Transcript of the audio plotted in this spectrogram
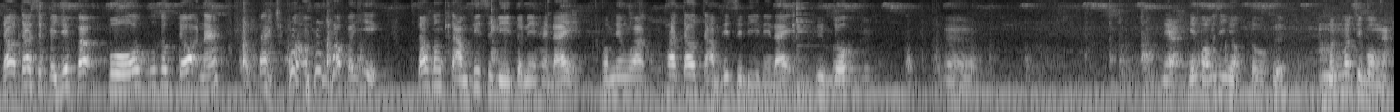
เจ้าเจ้าสิไปยึดว่าโปะกูต้องเจาะนะแต่เจาะมันเข้าไปอีก เจ้าต้องจำทฤษฎีตัวนี้ให้ได้ ผมยังว่าถ้าเจ้าจำทฤษฎีนี้ได้คือจบเออเนี่ยเห็นบอกมันสิหยกตัวขึ้นมันมันสิบงอะ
